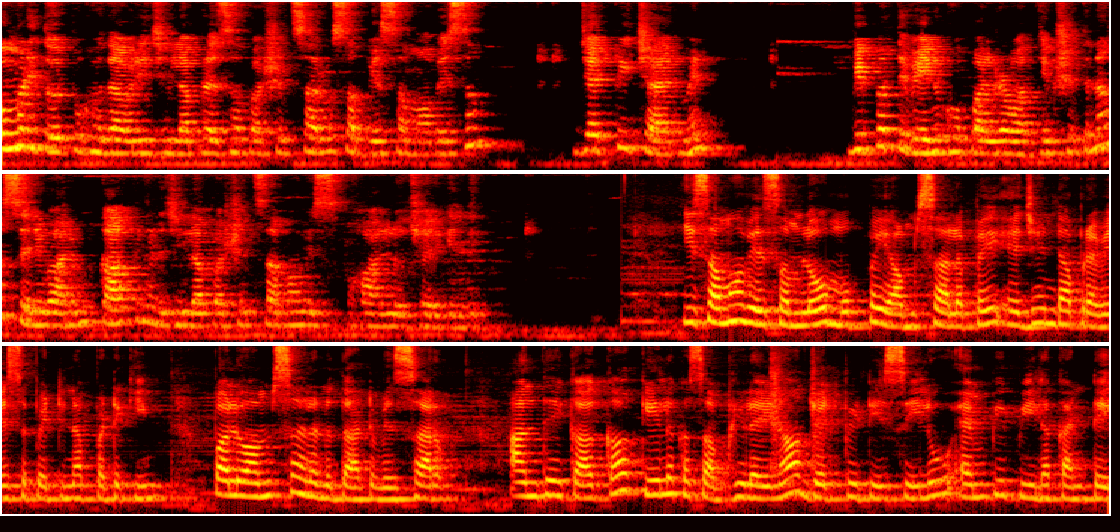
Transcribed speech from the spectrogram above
ఉమ్మడి తూర్పుగోదావరి జిల్లా ప్రజా పరిషత్ సర్వసభ్య సమావేశం. జడ్పీ చైర్మన్ విపత్తి వేణుగోపాలరావు అధ్యక్షతన శనివారం కాకినాడ జిల్లా పరిషత్ సమావేశ హాల్లో జరిగింది. ఈ సమావేశంలో ముప్పై అంశాలపై ఎజెండా ప్రవేశపెట్టినప్పటికీ పలు అంశాలను దాటివేశారు. అంతేకాక కీలక సభ్యులైన జడ్పీటీసీలు ఎంపీపీల కంటే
